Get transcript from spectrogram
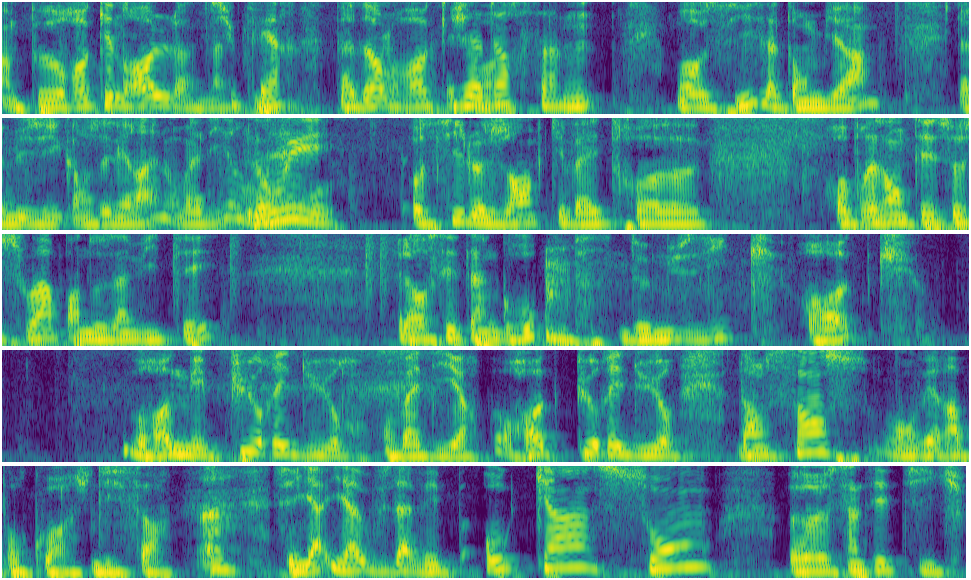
un peu rock'n'roll. Super. T'adores le rock J'adore ça. Mm. Moi aussi, ça tombe bien. La musique en général, on va dire. Oui. Aussi le genre qui va être euh, représenté ce soir par nos invités. Alors, c'est un groupe de musique rock. Rock, mais pur et dur, on va dire. Rock pur et dur. Dans le sens, on verra pourquoi je dis ça. Ah. Y a- y a- vous avez aucun son euh, synthétique.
